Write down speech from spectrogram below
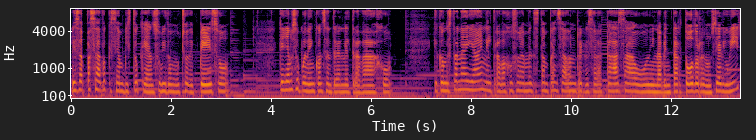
Les ha pasado que se han visto que han subido mucho de peso, que ya no se pueden concentrar en el trabajo, que cuando están allá en el trabajo solamente están pensando en regresar a casa o en aventar todo, renunciar y huir.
